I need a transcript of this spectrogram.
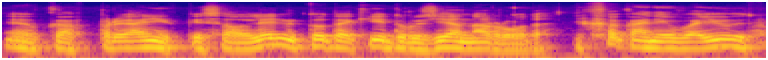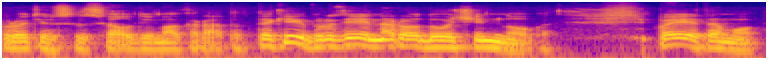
Э, как про них писал Ленин, кто такие друзья народа, и как они воюют против социал-демократов. Таких друзей народа очень много. Поэтому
